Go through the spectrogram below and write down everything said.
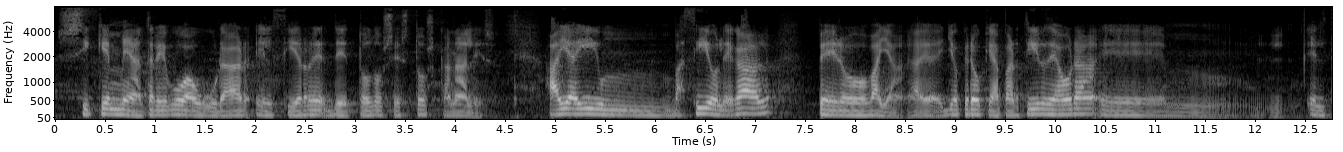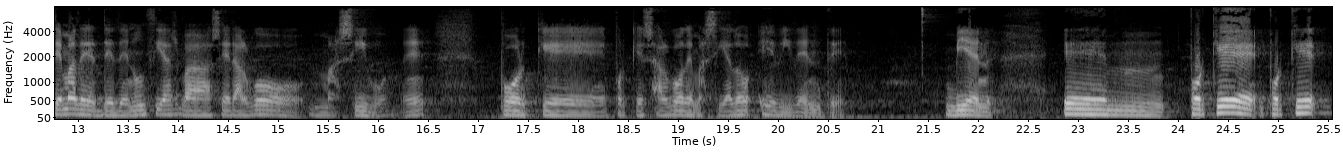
sí que me atrevo a augurar el cierre de todos estos canales. Hay ahí un vacío legal, pero vaya, eh, yo creo que a partir de ahora eh, el tema de, denuncias va a ser algo masivo, ¿eh? Porque, porque es algo demasiado evidente. Bien, em, ¿Por qué,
